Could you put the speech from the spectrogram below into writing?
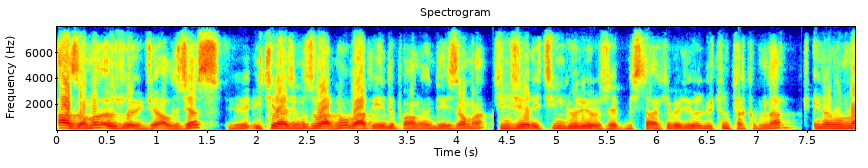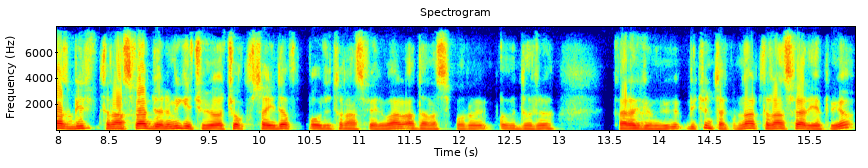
az ama öz oyuncu alacağız. Ee, ihtiyacımız var mı? Var. 7 puan öndeyiz ama ikinci yarı için görüyoruz. Hepimiz takip ediyoruz. Bütün takımlar inanılmaz bir transfer dönemi geçiriyor. Çok sayıda futbolcu transferi var. Adana Sporu, Iğdır'ı, Karagümrük. Bütün takımlar transfer yapıyor.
